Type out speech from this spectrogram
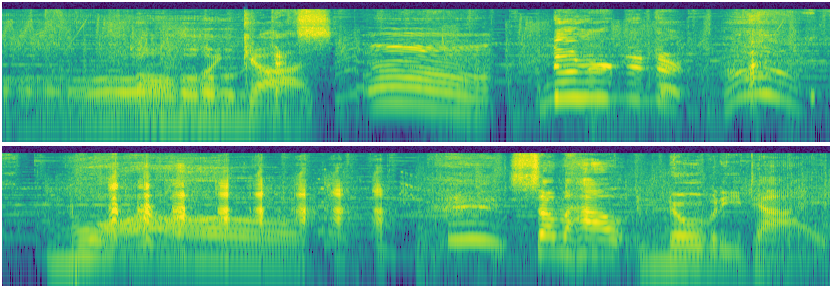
oh, Oh my God. Oh, no, no, no, no. Whoa! Somehow nobody died.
